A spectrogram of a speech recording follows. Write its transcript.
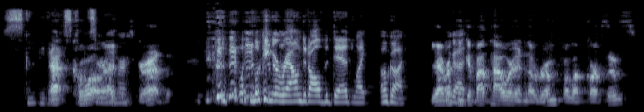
This is gonna be the That's best cool, concert right? ever. It's good. like looking around at all the dead, like, oh god. You ever Oh, God. think about how we're in a room full of corpses?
